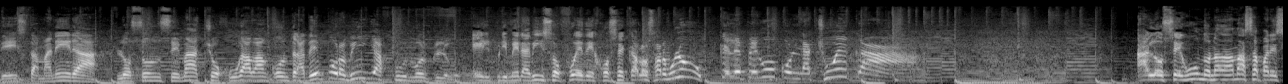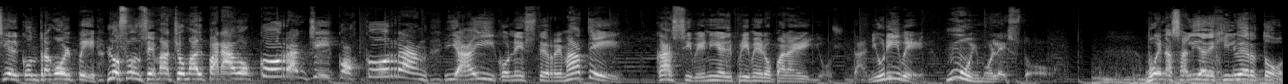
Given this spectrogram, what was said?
De esta manera, los 11 machos jugaban contra Depor Villa Fútbol Club. El primer aviso fue de José Carlos Arbulú, que le pegó con la chueca. A lo segundo nada más aparecía el contragolpe. Los 11 machos mal parados. ¡Corran, chicos, corran! Y ahí, con este remate, casi venía el primero para ellos. Dani Uribe, muy molesto. Buena salida de Gilberto,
